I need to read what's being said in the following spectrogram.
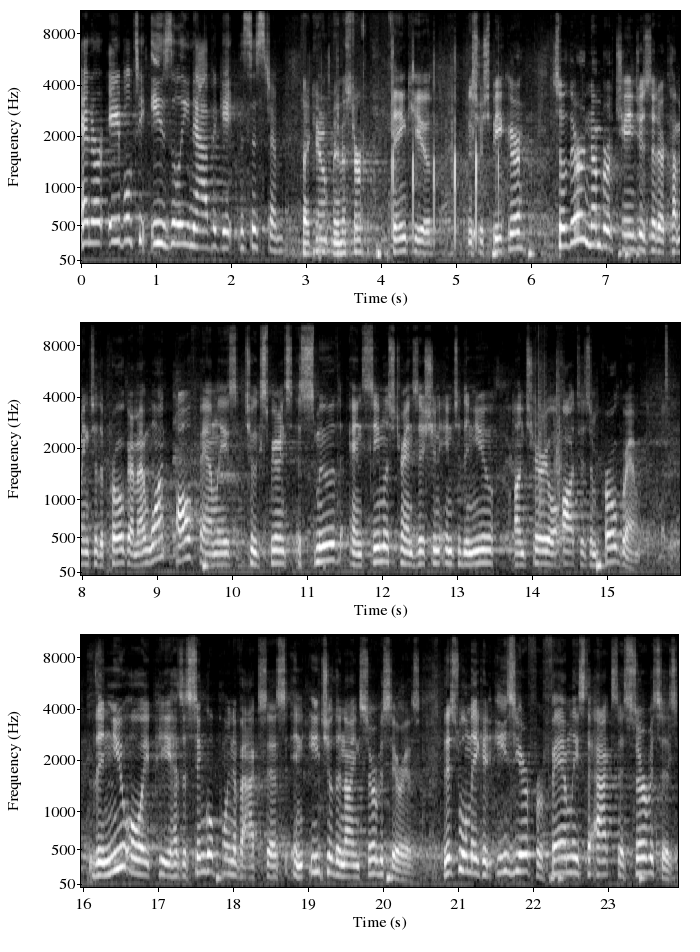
and are able to easily navigate the system? Thank you, Minister. Thank you. Mr. Speaker. So there are a number of changes that are coming to the program. I want all families to experience a smooth and seamless transition into the new Ontario Autism Program. The new OAP has a single point of access in each of the nine service areas. This will make it easier for families to access services.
